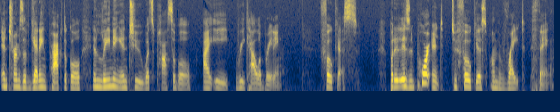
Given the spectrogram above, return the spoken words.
in terms of getting practical and leaning into what's possible, i.e., recalibrating focus but it is important to focus on the right thing.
